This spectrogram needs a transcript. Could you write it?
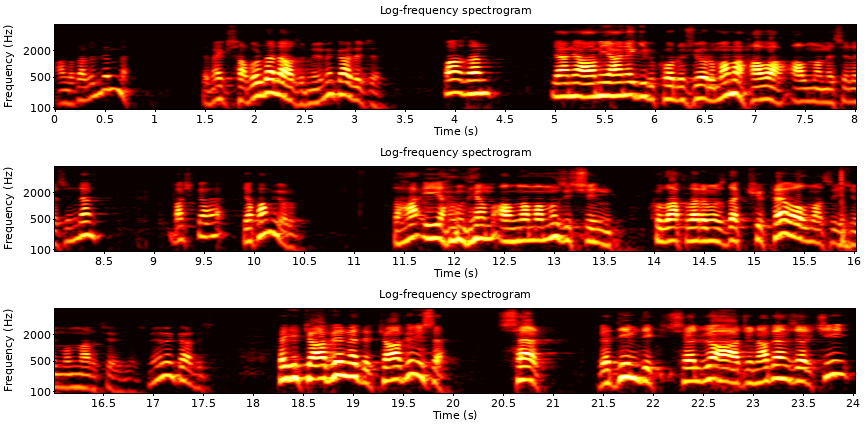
Anlatabildim mi? Demek sabır da lazım mümin kardeşler. Bazen yani amiyane gibi konuşuyorum ama hava alma meselesinden başka yapamıyorum. Daha iyi anlayam anlamamız için kulaklarımızda küpe olması için bunları söylüyoruz. Mümin kardeşim. Peki kafir nedir? Kafir ise sert ve dimdik selvi ağacına benzer ki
